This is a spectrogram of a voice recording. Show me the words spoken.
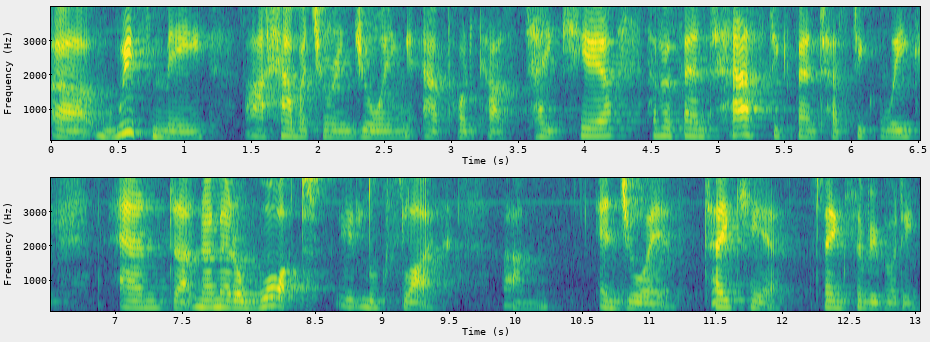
uh, with me. Uh, how much you're enjoying our podcast. Take care. Have a fantastic, fantastic week. And uh, no matter what it looks like, um, enjoy it. Take care. Thanks, everybody.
